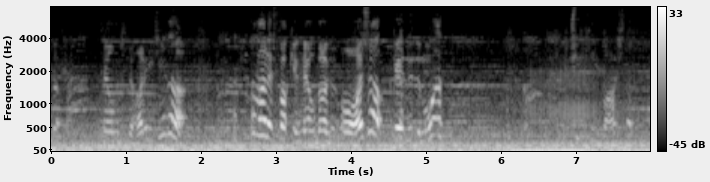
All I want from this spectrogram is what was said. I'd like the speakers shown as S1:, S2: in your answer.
S1: Tell us to hurry. See that? The man is fucking held us. Oh, is that getting out the motor? Cheeky bastard.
